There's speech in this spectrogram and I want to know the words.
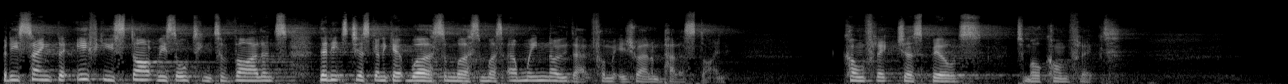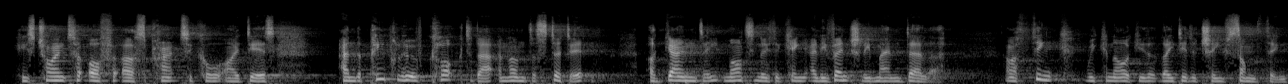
But he's saying that if you start resorting to violence, then it's just going to get worse and worse and worse. And we know that from Israel and Palestine. Conflict just builds to more conflict. He's trying to offer us practical ideas. And the people who have clocked that and understood it are Gandhi, Martin Luther King, and eventually Mandela. And I think we can argue that they did achieve something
